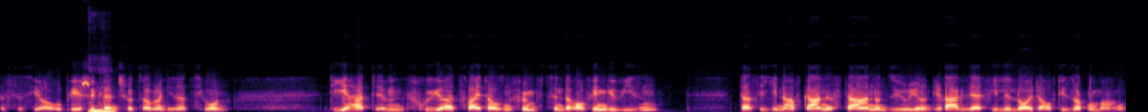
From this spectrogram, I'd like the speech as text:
das ist die Europäische mhm. Grenzschutzorganisation. Die hat im Frühjahr 2015 darauf hingewiesen, dass sich in Afghanistan und Syrien und Irak sehr viele Leute auf die Socken machen.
